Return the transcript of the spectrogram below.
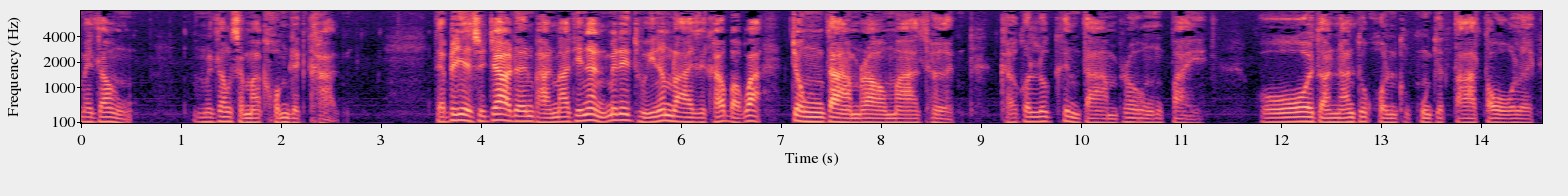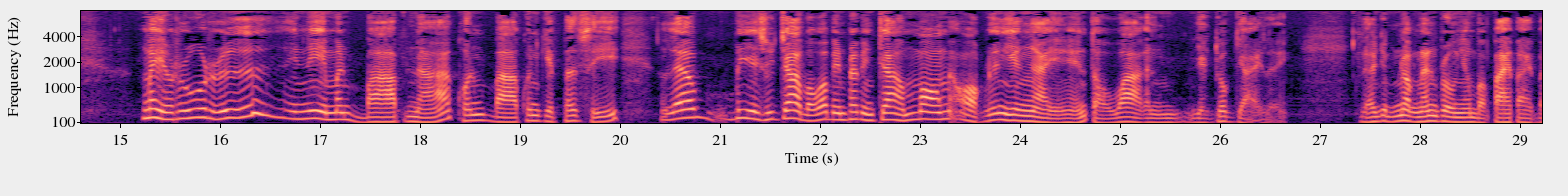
ไม่ต้องไม่ต้องสมาคมเด็ดขาด แต่พระเยซูเจ้าเดินผ่านมาที่นั่น ไม่ได้ถุยน้ำลายใส่เขาบอกว่าจงตามเรามาเถิด เขาก็ลุกขึ้นตามพระองค์ไป โอ้ยตอนนั้นทุกคนคงจะตาโตเลย ไม่รู้หรือไอ้นี่มันบาปหนาคนบาปคนเก็บภาษี แล้วพระเยซูเจ้าบอกว่าเป็นพระเป็นเจ้ามองไม่ออกเรื่องยังไง เห็นต่อว่ากันอย่ายกใหญ่เลย แล้วนอกนั้นพระองค์ยังบอกไปไปไป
